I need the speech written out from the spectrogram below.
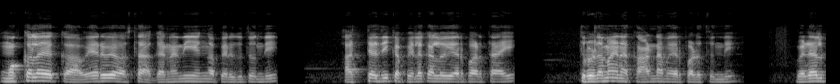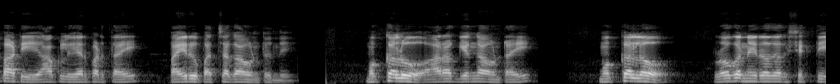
మొక్కల యొక్క వేరు వ్యవస్థ గణనీయంగా పెరుగుతుంది అత్యధిక పిలకలు ఏర్పడతాయి దృఢమైన కాండం ఏర్పడుతుంది వెడల్పాటి ఆకులు ఏర్పడతాయి పైరు పచ్చగా ఉంటుంది. మొక్కలు ఆరోగ్యంగా ఉంటాయి. మొక్కల్లో రోగనిరోధక శక్తి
